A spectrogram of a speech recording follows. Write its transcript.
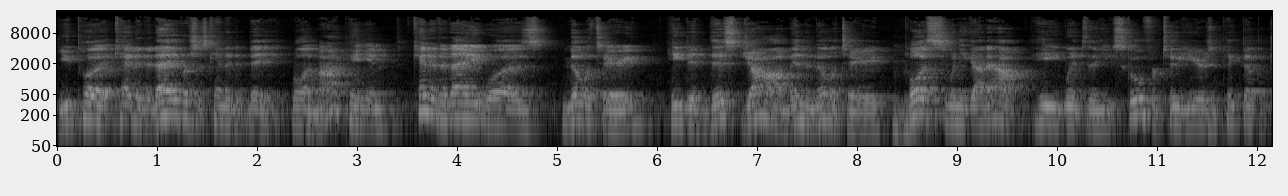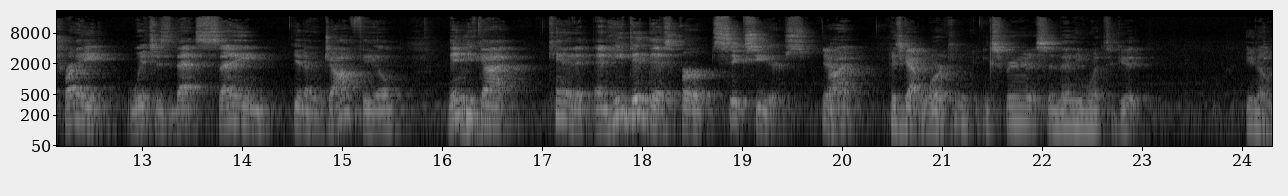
you put candidate A versus candidate B. Well, in my opinion, candidate A was military. He did this job in the military. Mm-hmm. Plus, when he got out, he went to school for two years and picked up a trade, which is that same you know job field. Then you mm-hmm. got candidate, and he did this for six years, Yeah. right? He's got working experience, and then he went to get, you know,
